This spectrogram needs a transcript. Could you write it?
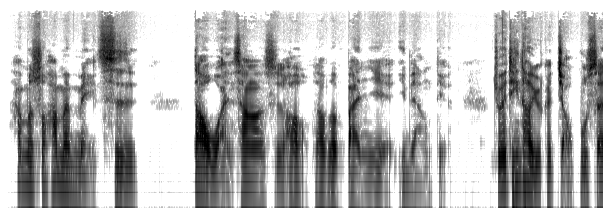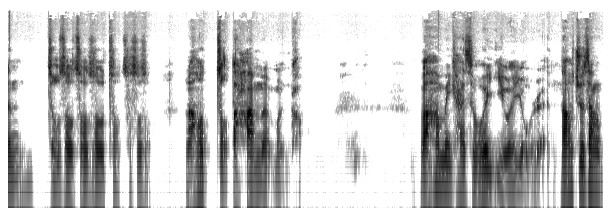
他们说他们每次。到晚上的时候，差不多半夜一两点，就会听到有个脚步声，走走走走走走走，然后走到他们门口，然后他们一开始会以为有人，然后就这样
